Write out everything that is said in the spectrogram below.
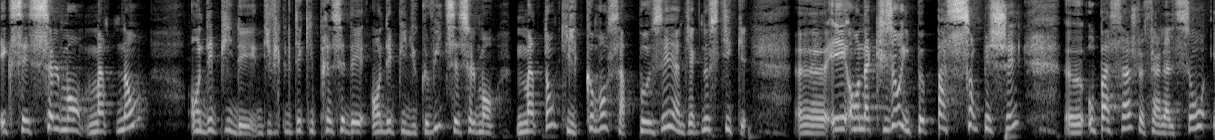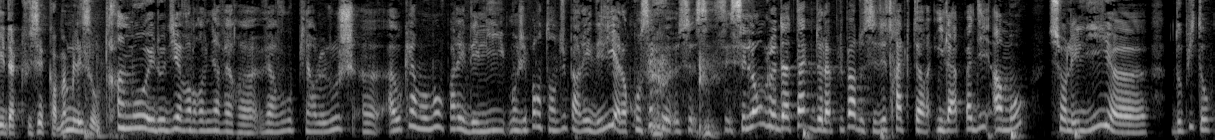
et que c'est seulement maintenant en dépit des difficultés qui précédaient, en dépit du Covid, c'est seulement maintenant qu'il commence à poser un diagnostic. Euh, et en accusant, il ne peut pas s'empêcher, euh, au passage, de faire la leçon et d'accuser quand même les autres. Un mot, Elodie, avant de revenir vers, euh, vers vous, Pierre Lelouch. à aucun moment, vous parlez des lits. Moi, je n'ai pas entendu parler des lits, alors qu'on sait que c'est l'angle d'attaque de la plupart de ses détracteurs. Il n'a pas dit un mot sur les lits euh, d'hôpitaux.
